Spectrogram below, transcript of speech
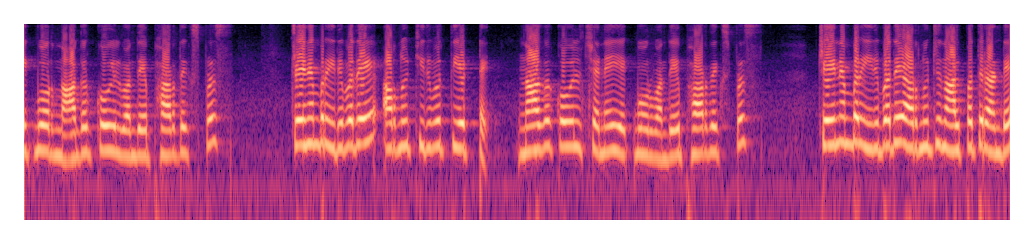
Egmore Nagercoil Vande Bharat express train number ഇരുപത് അറുന്നൂറ്റി ഇരുപത്തിയെട്ട് Nagercoil Chennai Egmore Vande Bharat express train number ഇരുപത് അറുന്നൂറ്റി നാൽപ്പത്തിരണ്ട്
